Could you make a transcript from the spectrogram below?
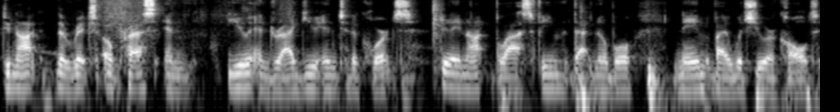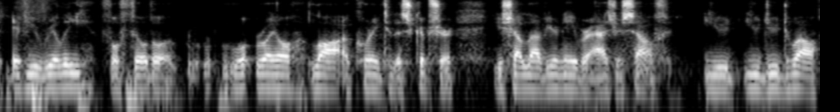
Do not the rich oppress and you and drag you into the courts? Do they not blaspheme that noble name by which you are called? If you really fulfill the royal law according to the scripture, you shall love your neighbor as yourself. You, you do dwell.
